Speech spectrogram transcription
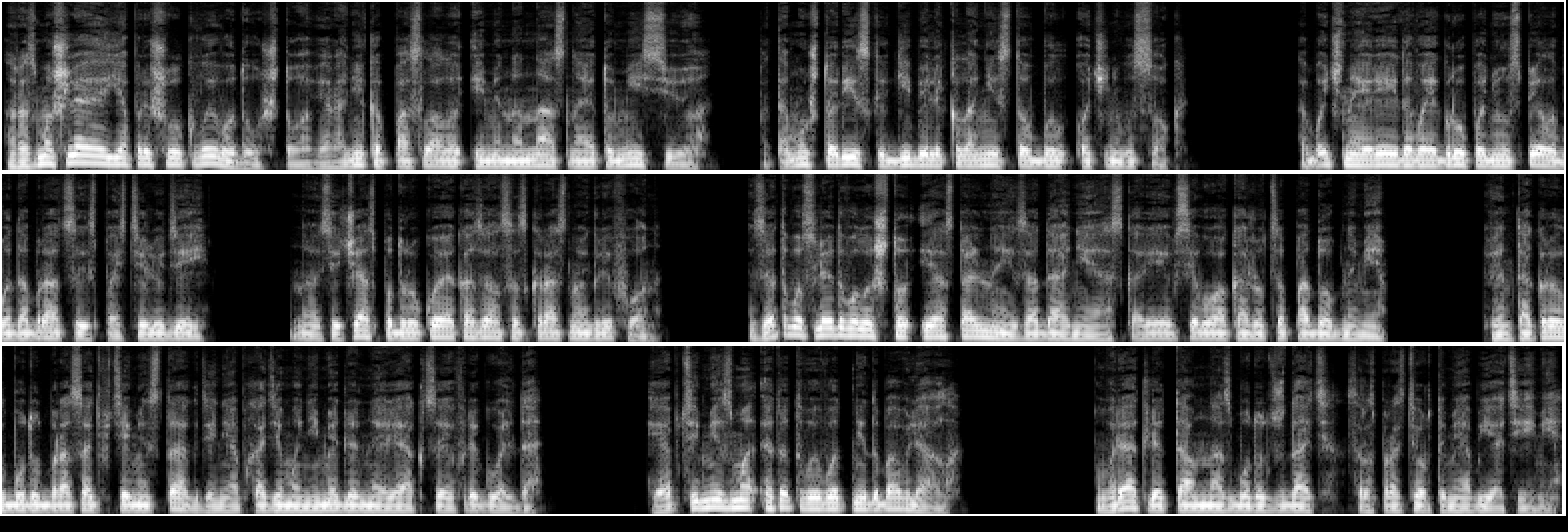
Размышляя, я пришел к выводу, что Вероника послала именно нас на эту миссию, потому что риск гибели колонистов был очень высок. Обычная рейдовая группа не успела бы добраться и спасти людей, но сейчас под рукой оказался скоростной грифон. Из этого следовало, что и остальные задания, скорее всего, окажутся подобными. Винтокрыл будут бросать в те места, где необходима немедленная реакция Фригольда. И оптимизма этот вывод не добавлял. Вряд ли там нас будут ждать с распростертыми объятиями.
